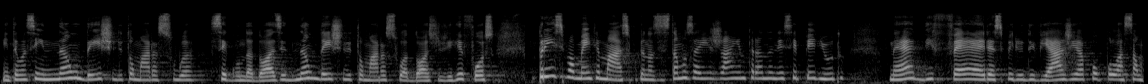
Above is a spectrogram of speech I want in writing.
Então, assim, não deixe de tomar a sua segunda dose, não deixe de tomar a sua dose de reforço, principalmente, Márcio, porque nós estamos aí já entrando nesse período né, de férias, período de viagem, e a população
